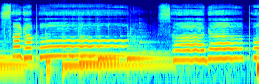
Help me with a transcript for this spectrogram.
sagapo sagapo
